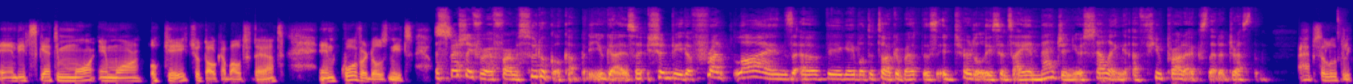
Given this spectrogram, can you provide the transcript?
And it's getting more and more okay to talk about that and cover those needs. Especially for a pharmaceutical company. You guys should be the front lines of being able to talk about this internally, since I imagine you're selling a few products that address them. Absolutely.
